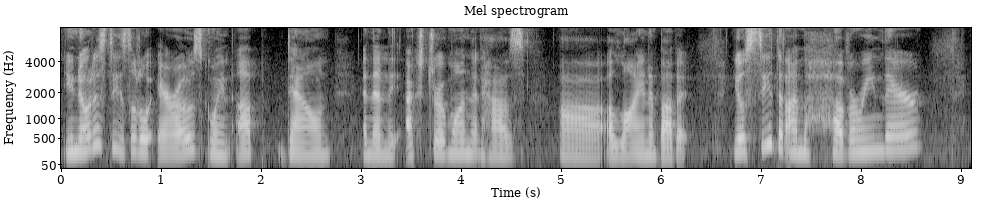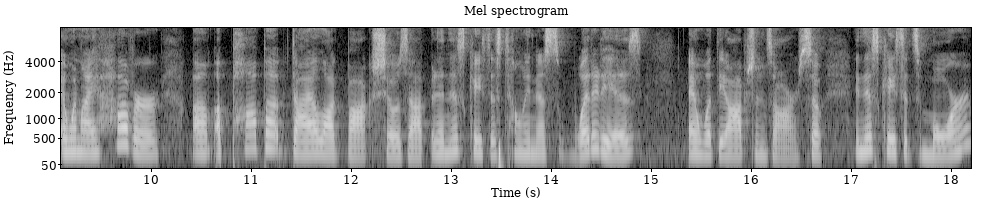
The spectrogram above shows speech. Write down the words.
you notice these little arrows going up, down, and then the extra one that has uh, a line above it. You'll see that I'm hovering there. And when I hover, um, a pop-up dialog box shows up. And in this case, it's telling us what it is and what the options are. So in this case, it's more.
